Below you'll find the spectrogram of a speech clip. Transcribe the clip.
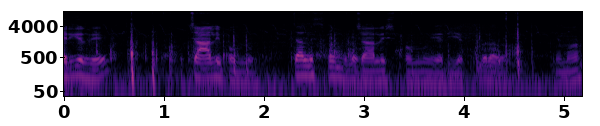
એરિયર છે. ચાલીસ પમનું ચાલીસ પંદર ચાલીસ પમનું એરિયર બરાબર. એમાં.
